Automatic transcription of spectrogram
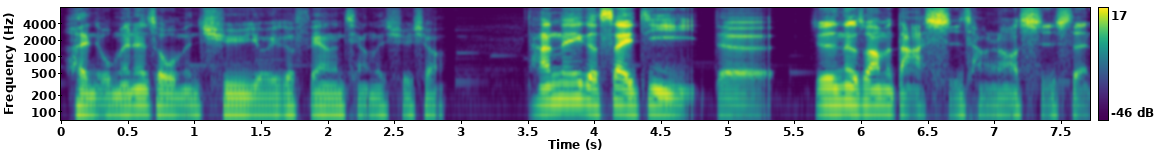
很我们那时候我们区有一个非常强的学校。他那个赛季的，就是那个时候他们打十场，然后十胜，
